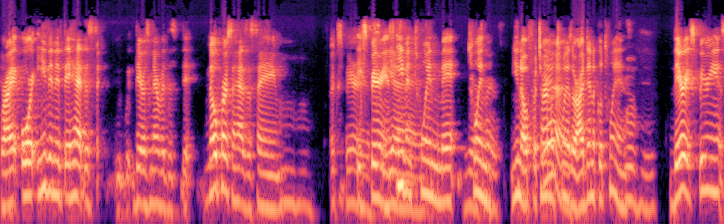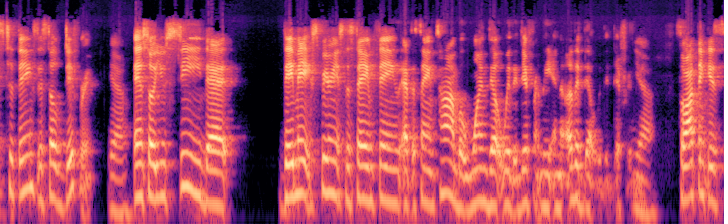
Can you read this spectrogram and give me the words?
right? Or even if they had this, there's never this. No person has the same hmm Experience. experience. Yeah. Even twin men, Yeah, twin, twins. you know, fraternal Yeah. twins or identical twins, hmm their experience to things is so different. Yeah. And so you see that they may experience the same thing at the same time, but one dealt with it differently and the other dealt with it differently. Yeah. So I think it's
